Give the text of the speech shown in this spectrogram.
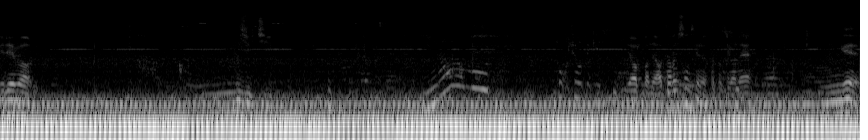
LMR21 ミラーも特徴的っすよ。やっぱね新しいんですよ。ね形がねすげえ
